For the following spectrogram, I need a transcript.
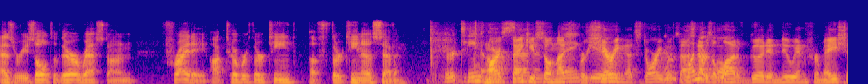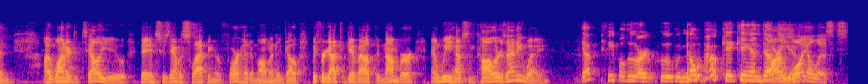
as a result of their arrest on Friday, October 13th, of 1307. 1307. Mark, thank you so much Thank for you. sharing that story That with was us. That was a lot of good and new information. I wanted to tell you that, and Suzanne was slapping her forehead a moment ago. We forgot to give out the number, and we have some callers anyway. Yep, people who are who, who know about KKNW. Our loyalists.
